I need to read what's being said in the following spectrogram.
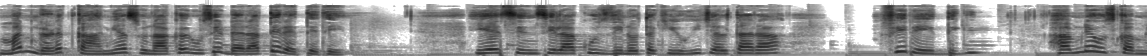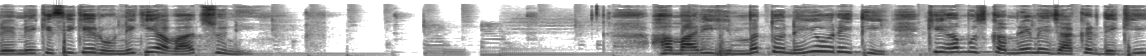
मन गढ़त कहानियाँ सुनाकर उसे डराते रहते थे। यह सिलसिला कुछ दिनों तक यूँ ही चलता रहा। फिर एक दिन हमने उस कमरे में किसी के रोने की आवाज़ सुनी। हमारी हिम्मत तो नहीं हो रही थी कि हम उस कमरे में जाकर देखें।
